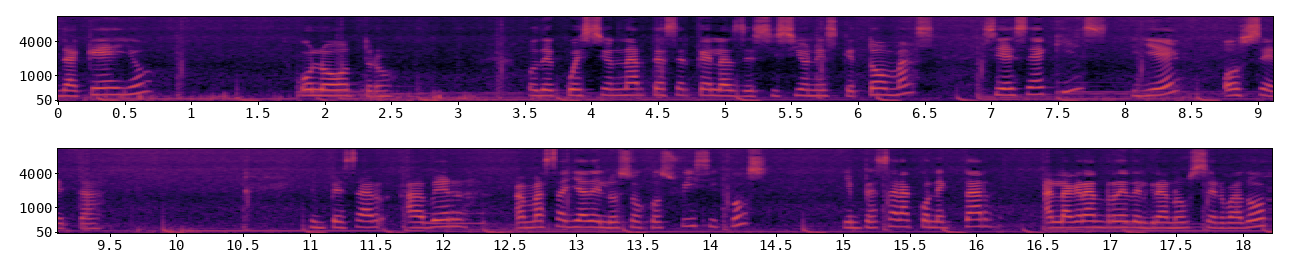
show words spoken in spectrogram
de aquello o lo otro, o de cuestionarte acerca de las decisiones que tomas, si es X, Y o Z. Empezar a ver a más allá de los ojos físicos y empezar a conectar a la gran red del gran observador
